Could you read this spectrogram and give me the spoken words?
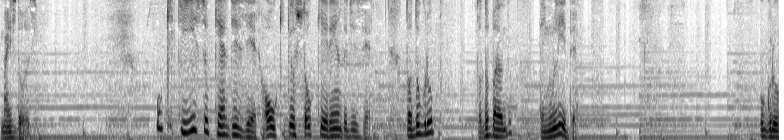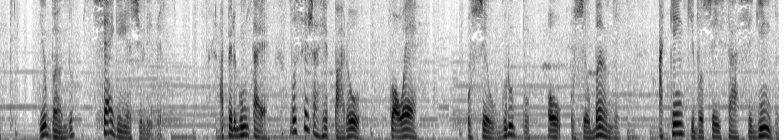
mais 12. O que, que isso quer dizer? Ou o que, que eu estou querendo dizer? Todo grupo, todo bando tem um líder. O grupo e o bando seguem este líder. A pergunta é: você já reparou qual é o seu grupo ou o seu bando? A quem que você está seguindo?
